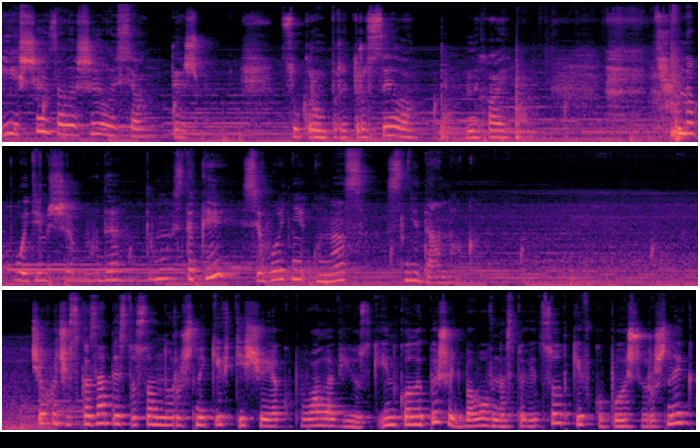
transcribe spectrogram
І ще залишилося теж цукром притрусила. Нехай на потім ще буде. Тому ось такий сьогодні у нас сніданок. Що хочу сказати стосовно рушників, ті, що я купувала в Юск. Інколи пишуть бавовна 100%, купуєш рушник,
